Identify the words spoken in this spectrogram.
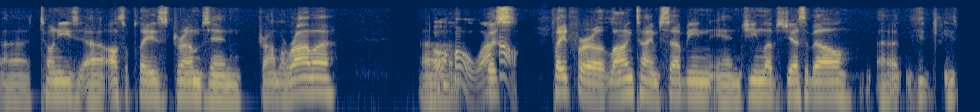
Uh, Tony uh, also plays drums in Dramarama. Uh, Oh, wow. Was played for a long time subbing in Gene Loves Jezebel. Uh, he, he's,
